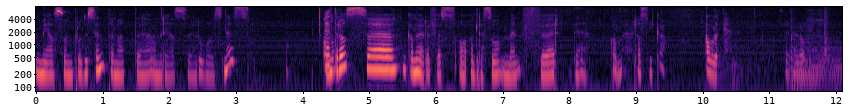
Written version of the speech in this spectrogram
Med oss som produsent har vi hatt eh, Andreas Roaldsnes. Etter oss eh, kan du høre Føss og Agresso, men før det kommer Razika. Aldri. Ser ta opp?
